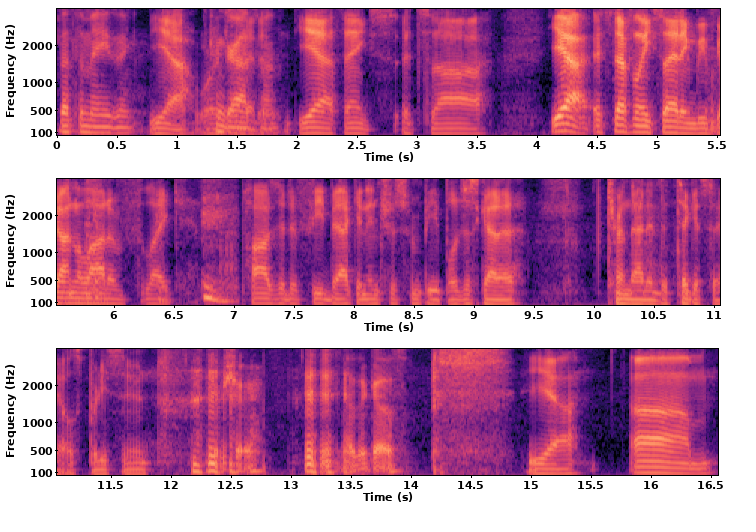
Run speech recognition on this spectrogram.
That's amazing. Yeah, we're Congrats, excited. man. Yeah, thanks. It's uh, yeah, it's definitely exciting. We've gotten a lot of like positive feedback and interest from people. Just gotta turn that into ticket sales pretty soon. For sure. As it goes. Yeah. Um,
